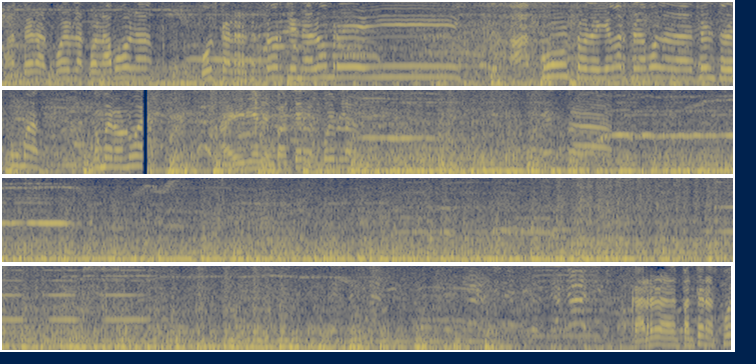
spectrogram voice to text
Panteras Puebla con la bola, busca el receptor, tiene al hombre y a punto de llevarse la bola a la defensa de Pumas, número 9. Ahí viene Panteras Puebla con esta carrera de Panteras Puebla.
